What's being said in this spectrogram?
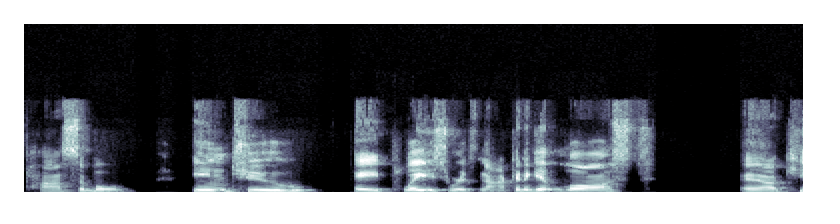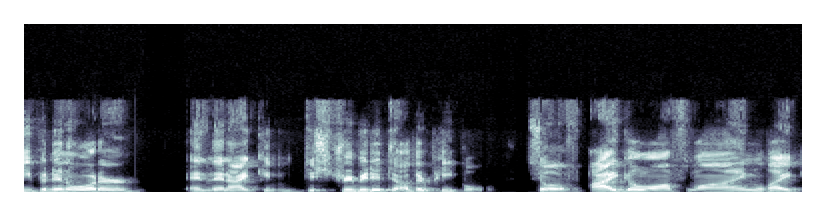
possible into a place where it's not going to get lost and I'll keep it in order and then I can distribute it to other people. So if I go offline, like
